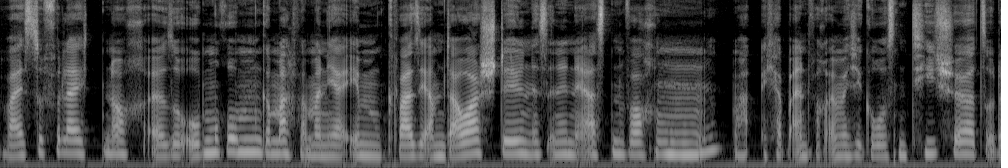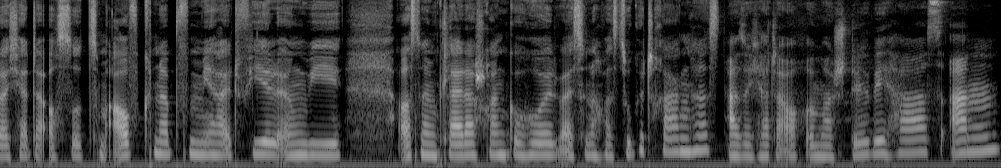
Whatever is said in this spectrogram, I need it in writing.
weißt du vielleicht noch, äh, so obenrum gemacht, weil man ja eben quasi am Dauerstillen ist in den ersten Wochen. Mhm. Ich habe einfach irgendwelche großen T-Shirts oder ich hatte auch so zum Aufknöpfen mir halt viel irgendwie aus meinem Kleiderschrank geholt. Weißt du noch, was du getragen hast? Also ich hatte auch immer Still-BHs an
